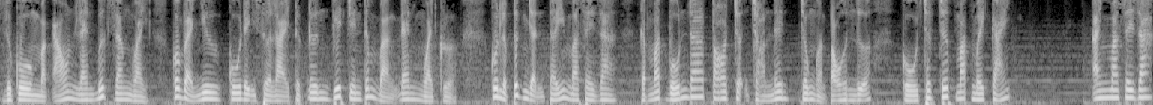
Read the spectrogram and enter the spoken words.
Zuko mặc áo len bước ra ngoài, Có vẻ như cô định sửa lại thực đơn viết trên tấm bảng đen ngoài cửa. Cô lập tức nhận thấy Masaya, Cặp mắt vốn đã to trợn tròn lên, Trông còn to hơn nữa. Cô chớp chớp mắt mấy cái. Anh Masaya?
